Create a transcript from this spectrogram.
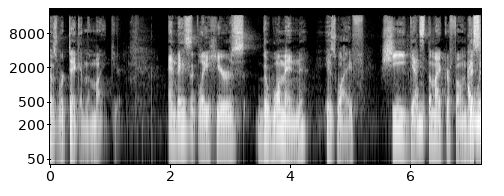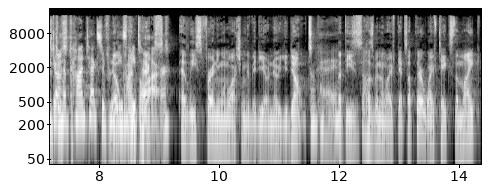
because we're taking the mic here. And basically, here's the woman, his wife. She gets the microphone. I- we don't just have context of who no these context, people are. At least for anyone watching the video, no, you don't. Okay. But these husband and wife gets up there. Wife takes the mic.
